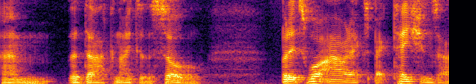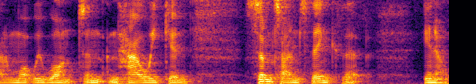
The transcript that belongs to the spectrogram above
um, the dark night of the soul, but it's what our expectations are and what we want and, and how we can sometimes think that, you know,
